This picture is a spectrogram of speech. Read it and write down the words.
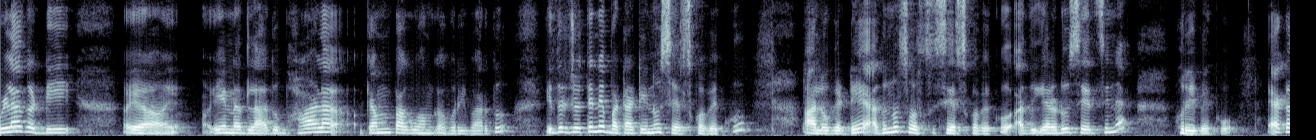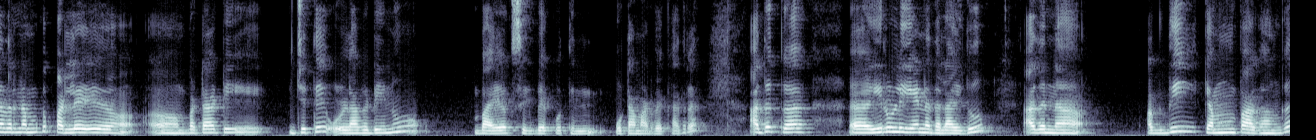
ಉಳ್ಳಾಗಡ್ಡಿ ಏನದಲ್ಲ ಅದು ಭಾಳ ಕೆಂಪಾಗುವಂಗೆ ಹುರಿಬಾರ್ದು. ಇದ್ರ ಜೊತೆನೇ ಬಟಾಟಿನೂ ಸೇರಿಸ್ಕೋಬೇಕು. ಆಲೂಗಡ್ಡೆ ಅದನ್ನು ಸೋರ್ಸ್, ಸೇರಿಸ್ಕೋಬೇಕು. ಅದು ಎರಡೂ ಸೇರಿಸಿನ ಹುರಿಬೇಕು. ಯಾಕಂದ್ರೆ ನಮ್ಗೆ ಪಲ್ಯ ಬಟಾಟಿ ಜೊತೆ ಉಳ್ಳಾಗಡ್ಡಿನೂ ಬಾಯೋಗೆ ಸಿಗಬೇಕು ತಿನ್, ಊಟ ಮಾಡಬೇಕಾದ್ರೆ. ಅದಕ್ಕೆ ಈರುಳ್ಳಿ ಏನದಲ್ಲ ಇದು, ಅದನ್ನು ಅಗ್ದಿ ಕೆಂಪಾಗಂಗೆ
